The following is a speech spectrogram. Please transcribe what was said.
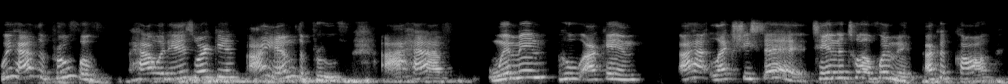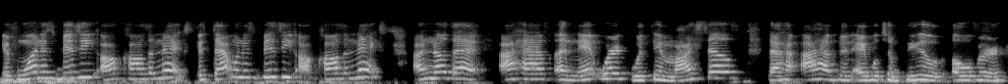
We have the proof of how it is working. I am the proof. I have women who I can I had, like she said, 10 to 12 women I could call. If one is busy, I'll call the next. If that one is busy, I'll call the next. I know that I have a network within myself that I have been able to build over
